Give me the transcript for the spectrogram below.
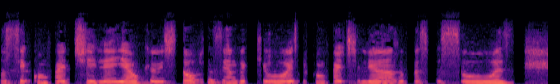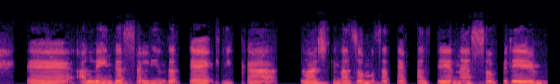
você compartilha, e é o que eu estou fazendo aqui hoje, compartilhando com as pessoas, é, além dessa linda técnica, eu acho que nós vamos até fazer, né, sobre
